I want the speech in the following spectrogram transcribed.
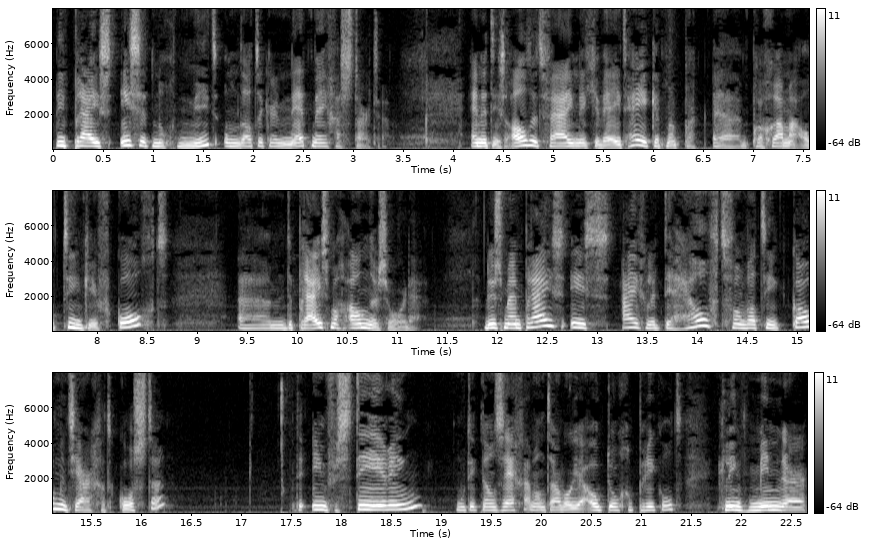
Die prijs is het nog niet, omdat ik er net mee ga starten. En het is altijd fijn dat je weet, hé, hey, ik heb mijn uh, programma al tien keer verkocht. Um, de prijs mag anders worden. Dus mijn prijs is eigenlijk de helft van wat die komend jaar gaat kosten. De investering, moet ik dan zeggen, want daar word je ook door geprikkeld. Klinkt minder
